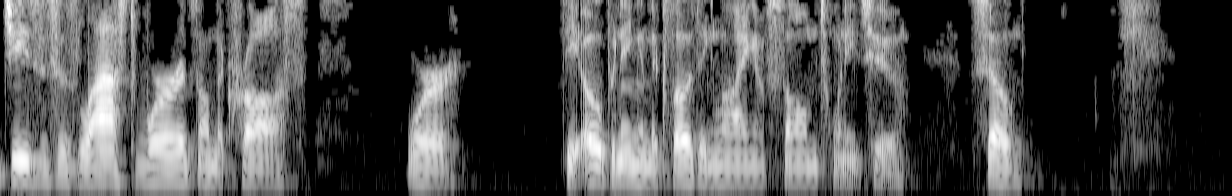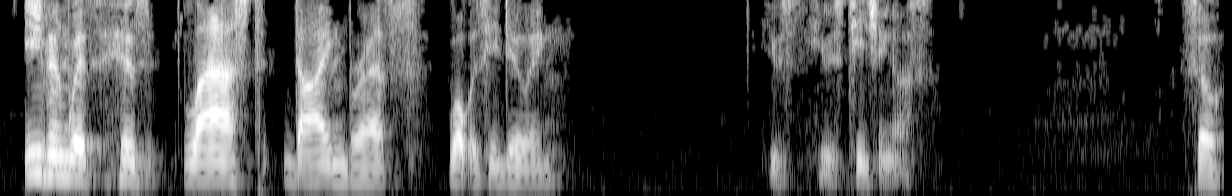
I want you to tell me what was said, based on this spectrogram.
Jesus' last words on the cross were the opening and the closing line of Psalm 22. So, even with his last dying breaths, what was he doing? He was, he was teaching us. So,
